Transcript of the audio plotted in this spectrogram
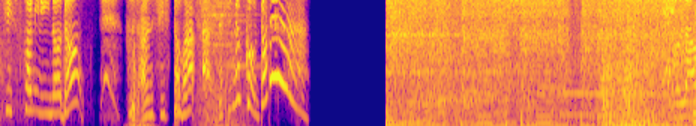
ンシスファミリーのドンフランシスとは私のことだほら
